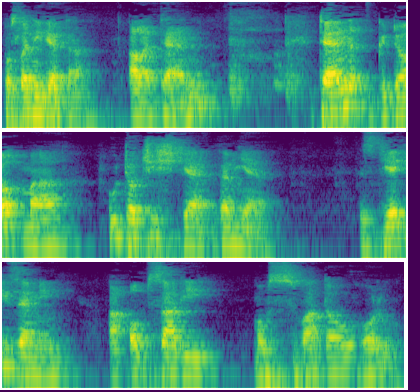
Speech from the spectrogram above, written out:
poslední věta. Ale ten, ten, kdo má útočiště ve mně, zdědí zemi a obsadí mou svatou horu.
